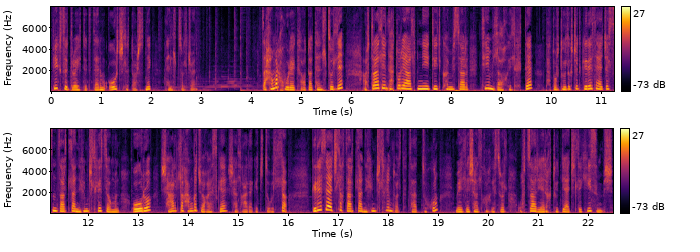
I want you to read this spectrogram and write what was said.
fixed rate-д зарим өөрчлөлт орсныг танилцуулж байна. За хамар хүрээг одоо танилцуулъя. Австралийн татварын албаны дэд комиссар Тим Лох хэлэхдээ татвар төлөгчид гэрээсээ ажилласан зардлаа нэхэмжлэхээс өмнө өөрөө шаардлага хангаж байгаа эсгээ шалгаарай гэж зөвлөлөө. Гэрээсээ ажиллах зардлаа нэхэмжлэхийн тулд цаад зөвхөн мэйлээ шалгах эсвэл уцаар ярих төдий ажлыг хийсэн биш.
